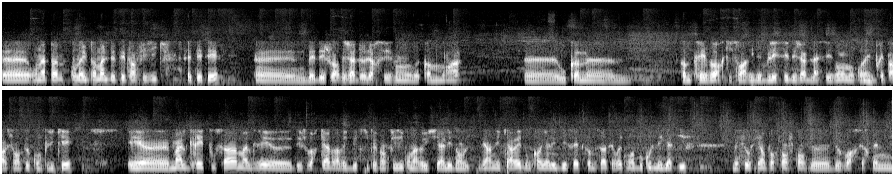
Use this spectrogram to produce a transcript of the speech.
on, a pas, on a eu pas mal de pépins physiques cet été. Ben, des joueurs déjà de leur saison comme moi ou comme comme Trevor qui sont arrivés blessés déjà de la saison, donc on a une préparation un peu compliquée. Et euh, malgré tout ça, malgré euh, des joueurs cadres avec des petits pépins physiques, on a réussi à aller dans le dernier carré. Donc quand il y a les défaites comme ça, c'est vrai qu'on voit beaucoup de négatifs, mais c'est aussi important, je pense, de, de, voir certaines,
